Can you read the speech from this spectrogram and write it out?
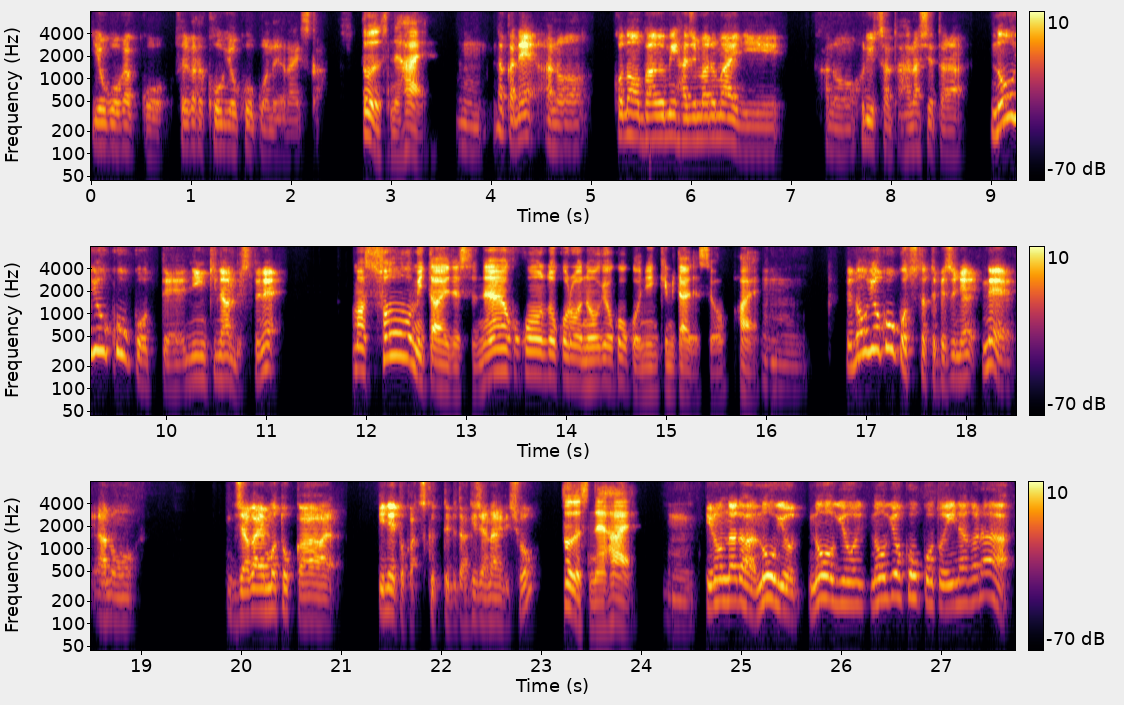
養護学校、それから工業高校じゃないですか。そうですね、はい。うん、なんかね、あの、この番組始まる前に、あの、堀内さんと話してたら、農業高校って人気なんですってね。まあ、そうみたいですね。ここのところ農業高校人気みたいですよ。はい。うん、で農業高校っつったって別にね、あの、じゃがいもとか稲とか作ってるだけじゃないでしょ？そうですね、はい。うん、いろんな、だから農業、農業、農業高校と言いながら、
